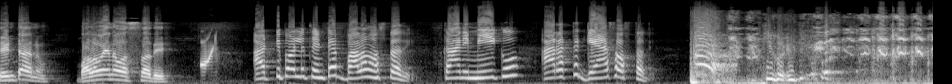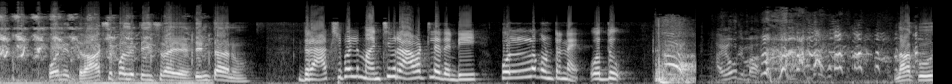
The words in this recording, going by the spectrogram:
తింటాను. బలమైన వస్తుంది. అట్టిపళ్ళు తింటే బలం వస్తుంది. కానీ మీకు అరక్క గ్యాస్ వస్తుంది. పోనీ ద్రాక్ష పళ్ళు తీసురాయే తింటాను. ద్రాక్ష పళ్ళు మంచివి రావట్లేదండి. ఉంటున్నాయి. వద్దు. నాకు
